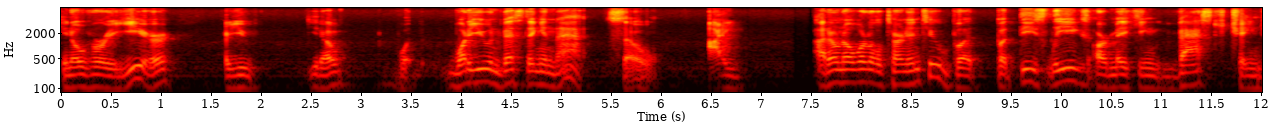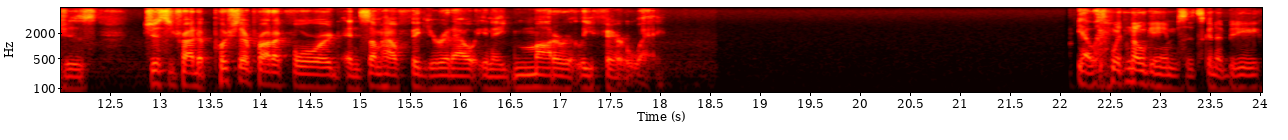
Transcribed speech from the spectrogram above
in over a year, are you, you know, what what are you investing in that? So I I don't know what it'll turn into, but but these leagues are making vast changes just to try to push their product forward and somehow figure it out in a moderately fair way. Yeah, with, with no games, it's going to be.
